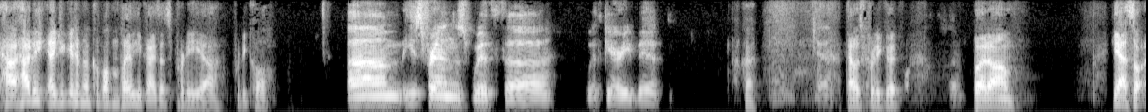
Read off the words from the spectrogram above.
How how did, how did you get him to come up and play with you guys? That's pretty uh pretty cool. Um, he's friends with uh with Gary Bibb. Okay. Yeah. That was pretty good. But um, yeah. So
